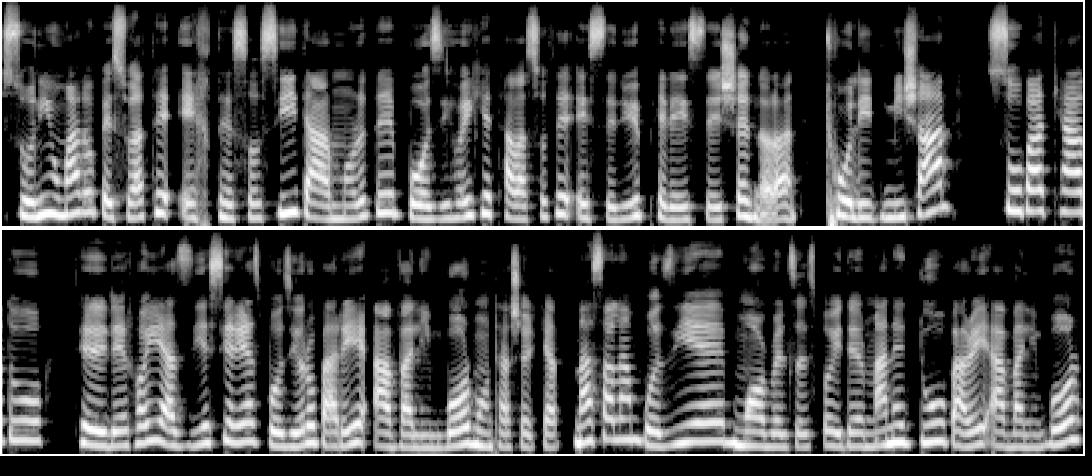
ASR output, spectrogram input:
سونی اومد و به صورت اختصاصی در مورد بازی هایی که توسط استدیوی پلی دارن تولید میشن صحبت کرد و تریلرهایی از یه سری از بازی ها رو برای اولین بار منتشر کرد. مثلا بازی مارولز اسپایدرمن دو برای اولین بار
